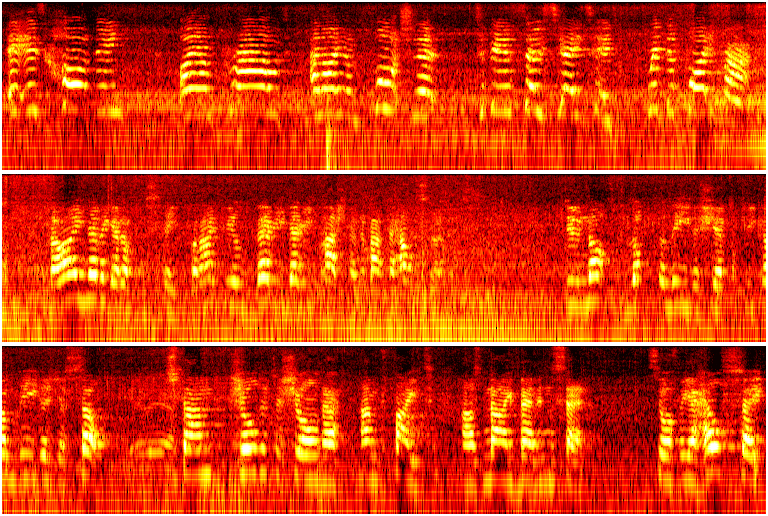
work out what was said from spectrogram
It is heartening, I am proud and I am fortunate to be associated with the fight back. Now I never get to speak, but I feel very, very passionate about the health service. Do not look for leadership, become leaders yourself. Stand shoulder to shoulder and fight, as Nye Bevan said. So for your health's sake,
